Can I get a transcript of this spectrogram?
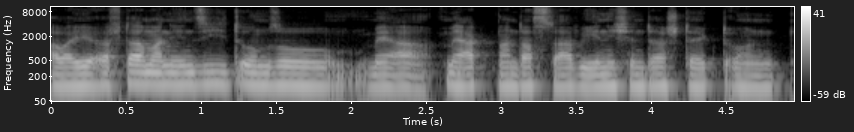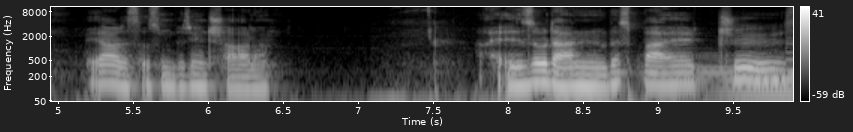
aber je öfter man ihn sieht, umso mehr merkt man, dass da wenig hintersteckt. Und ja, das ist ein bisschen schade. Also dann, bis bald. Tschüss.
